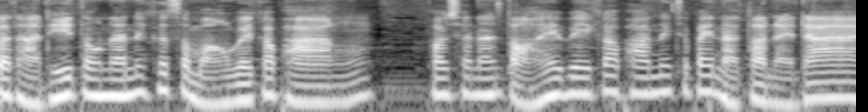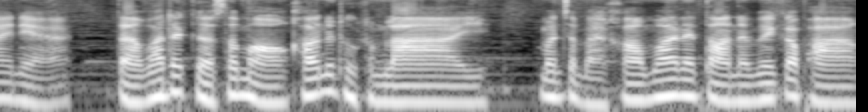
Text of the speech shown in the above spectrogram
สถานที่ตรงนั้นนั่นคือสมองเวก้าพัง เพราะฉะนั้นต่อให้เวก้าพังนี่จะไปไหนตอนไหนได้เนี่ย แต่ว่าถ้าเกิดสมองเขาเนี่ยถูกทำลาย มันจะหมายความว่าในตอนนั้นเวก้าพัง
